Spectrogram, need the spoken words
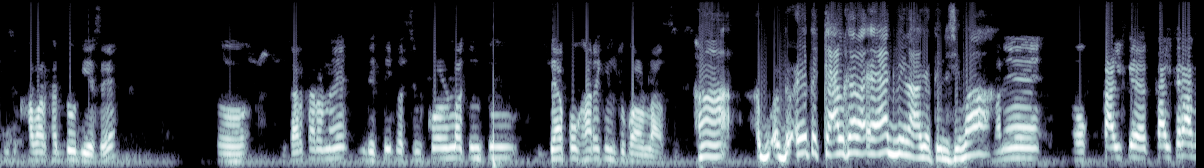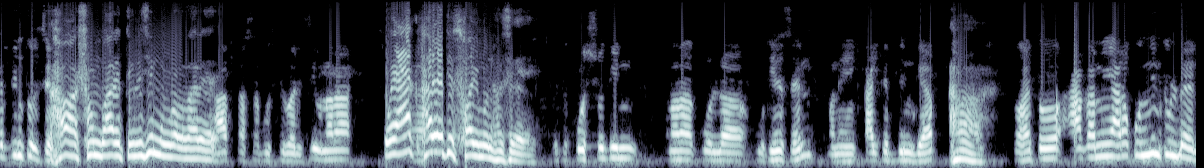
কিছু খাবার খাদ্যও দিয়েছে। তো যার কারণে দেখতেই পাচ্ছেন করলা কিন্তু ব্যাপক হারে কিন্তু করলা আছে। হ্যাঁ এতে কালকার একদিন আগে তুলেছি বা মানে কালকে কালকের আগের দিন তুলছে? হ্যাঁ সোমবারে তুলেছি মঙ্গলবারে। আচ্ছা আচ্ছা বুঝতে পারছি। ওনারা ওই এক ফালেতে ছয় মন হয়েছে। পরশু দিন ওনারা করলা উঠিয়েছেন মানে কালকের দিন গ্যাপ। হ্যাঁ। তো হয়তো আগামী আরও কোন দিন তুলবেন?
